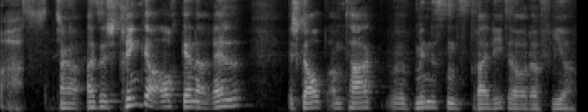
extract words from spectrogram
Ah, ist nicht Ja, also ich trinke auch generell, ich glaube, am Tag äh, mindestens drei Liter oder vier.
